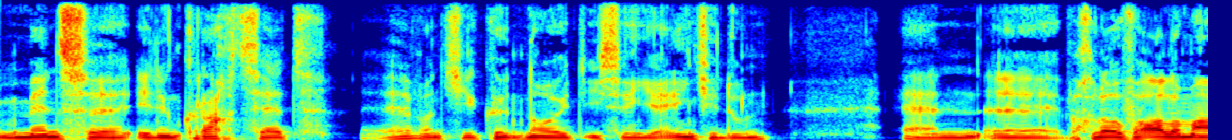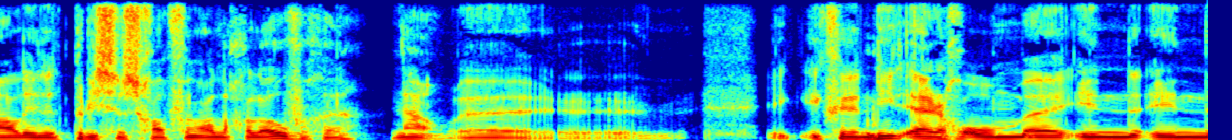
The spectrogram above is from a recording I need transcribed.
mensen in hun kracht zet. Hè, want je kunt nooit iets in je eentje doen. En we geloven allemaal in het priesterschap van alle gelovigen. Nou, ik, ik vind het niet erg om eh, in, in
